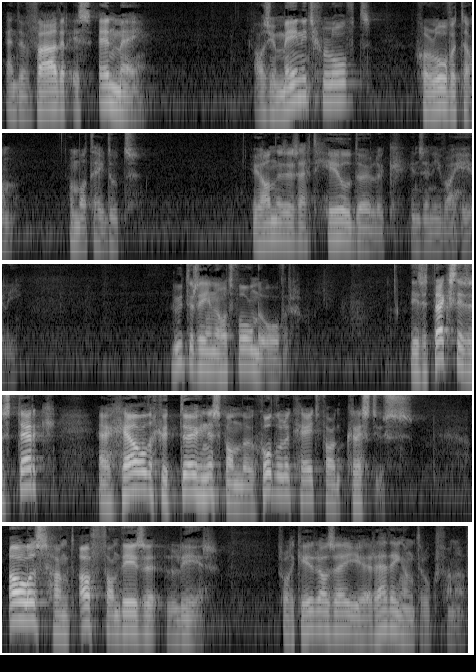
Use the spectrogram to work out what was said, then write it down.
en de Vader is in mij. Als je mij niet gelooft, geloof het dan, om wat hij doet. Johannes is echt heel duidelijk in zijn evangelie. Luther zei nog het volgende over. Deze tekst is een sterk en geldig getuigenis van de goddelijkheid van Christus. Alles hangt af van deze leer. Zoals ik eerder al zei, je redding hangt er ook vanaf.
